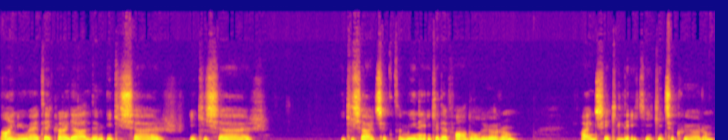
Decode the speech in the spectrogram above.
Aynı yuvaya tekrar geldim. İkişer, ikişer, ikişer çıktım. Yine iki defa doluyorum. Aynı şekilde 2 2 çıkıyorum.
